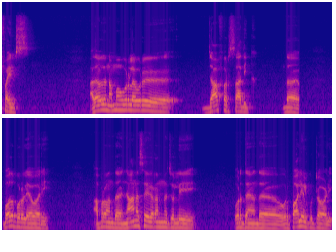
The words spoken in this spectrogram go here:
ஃபைல்ஸ். அதாவது நம்ம ஊரில் ஒரு ஜாஃபர் சாதிக் இந்த போதைப்பொருள் வியாபாரி அப்புறம் அந்த ஞானசேகரன்னு சொல்லி ஒருத்தன் அந்த ஒரு பாலியல் குற்றவாளி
